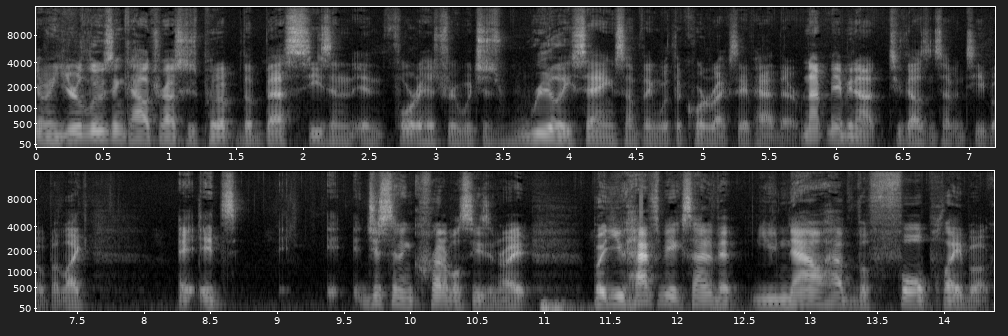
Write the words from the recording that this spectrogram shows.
I mean, you're losing Kyle Trask, who's put up the best season in Florida history, which is really saying something with the quarterbacks they've had there. Not maybe not 2007 Tebow, but like it's just an incredible season, right? But you have to be excited that you now have the full playbook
